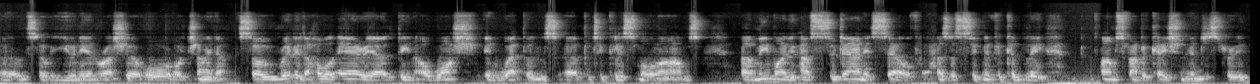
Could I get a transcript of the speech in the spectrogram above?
uh, Soviet Union, Russia, or, or, China. So really the whole area has been awash in weapons, uh, particularly small arms. Uh, meanwhile, you have Sudan itself has a significantly arms fabrication industry.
